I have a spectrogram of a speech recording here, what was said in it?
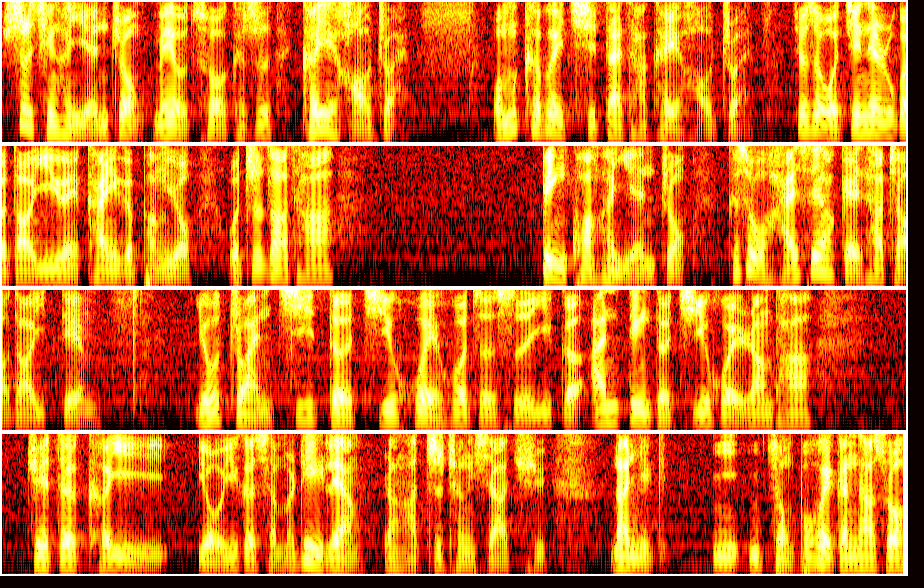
事情很严重，没有错，可是可以好转。我们可不可以期待它可以好转？”就是我今天如果到医院看一个朋友，我知道他病况很严重，可是我还是要给他找到一点有转机的机会，或者是一个安定的机会，让他觉得可以有一个什么力量让他支撑下去。那你你你总不会跟他说，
